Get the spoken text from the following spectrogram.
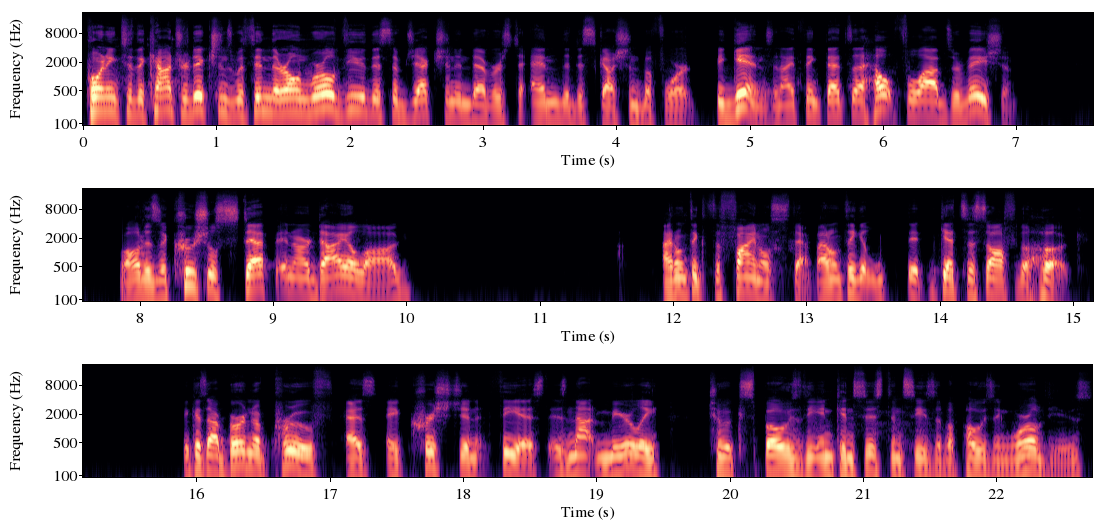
Pointing to the contradictions within their own worldview, this objection endeavors to end the discussion before it begins. And I think that's a helpful observation. While it is a crucial step in our dialogue, I don't think it's the final step. I don't think it, it gets us off the hook. Because our burden of proof as a Christian theist is not merely to expose the inconsistencies of opposing worldviews,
